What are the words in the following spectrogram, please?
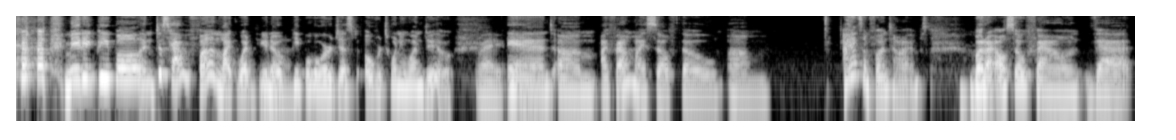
meeting people and just having fun, like what you know people who are just over 21 do. Right. And right. Um, I found myself though. Um, I had some fun times, mm-hmm. but I also found that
